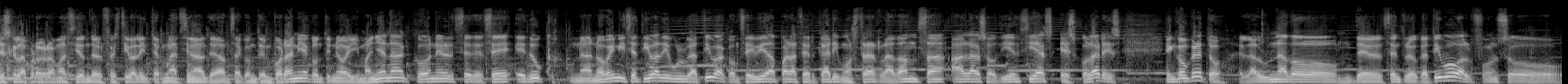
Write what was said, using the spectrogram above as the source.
Y es que la programación del Festival Internacional de Danza Contemporánea continúa hoy y mañana con el CDC EDUC, una nueva iniciativa divulgativa concebida para acercar y mostrar la danza a las audiencias escolares. En concreto, el alumnado del centro educativo, Alfonso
